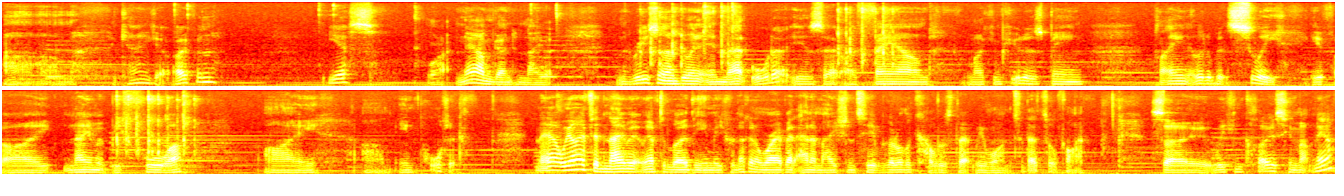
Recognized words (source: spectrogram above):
Um, okay, go open. Yes. Right, now I'm going to name it. And the reason I'm doing it in that order is that I found my computer's been playing a little bit silly if I name it before I um, import it. Now we don't have to name it, we have to load the image, we're not going to worry about animations here, we've got all the colors that we want, so that's all fine. So we can close him up now.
